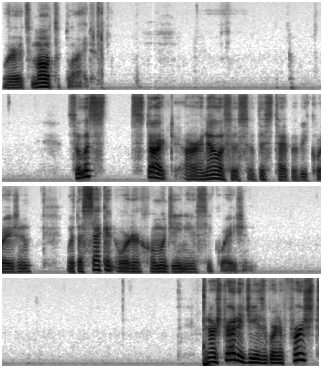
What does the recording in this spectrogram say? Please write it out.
where it's multiplied. So let's start our analysis of this type of equation with a second order homogeneous equation. And our strategy is we're going to first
